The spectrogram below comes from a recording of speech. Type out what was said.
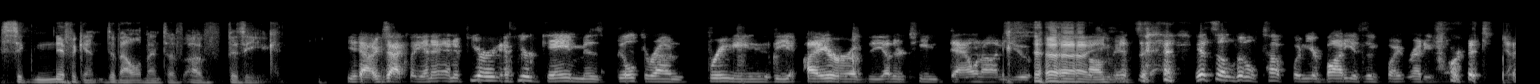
significant development of of physique. Yeah, exactly. And and if your if your game is built around bringing the ire of the other team down on you. Um, it's it's a little tough when your body isn't quite ready for it. Yeah.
